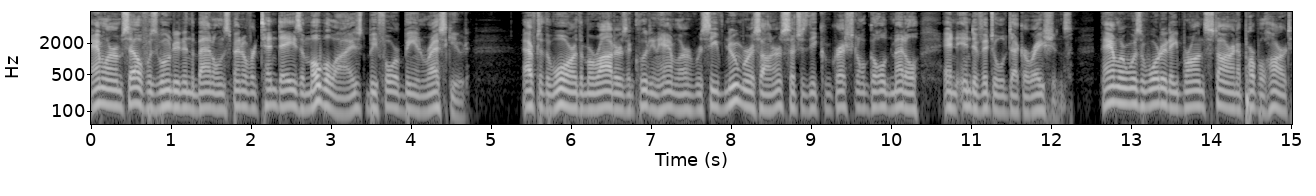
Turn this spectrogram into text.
Hamler himself was wounded in the battle and spent over 10 days immobilized before being rescued. After the war, the Marauders, including Hamler, received numerous honors such as the Congressional Gold Medal and individual decorations. Hamler was awarded a Bronze Star and a Purple Heart.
